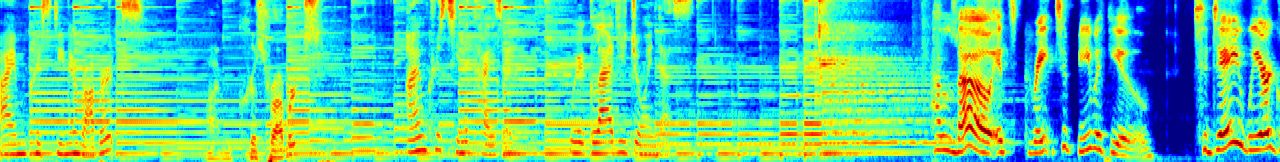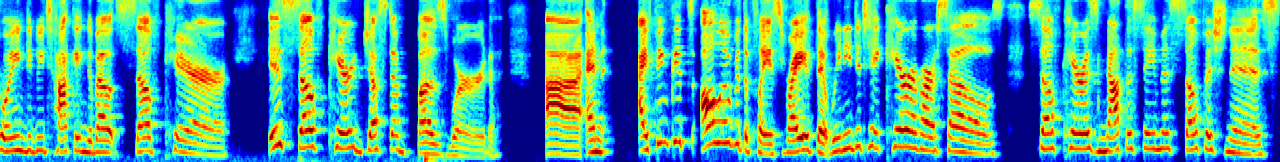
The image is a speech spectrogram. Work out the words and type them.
I'm Christina Roberts. I'm Chris Roberts. I'm Christina Kaiser. We're glad you joined us. Hello, it's great to be with you. Today we are going to be talking about self care. Is self care just a buzzword? Uh, and I think it's all over the place, right? That we need to take care of ourselves. Self care is not the same as selfishness.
